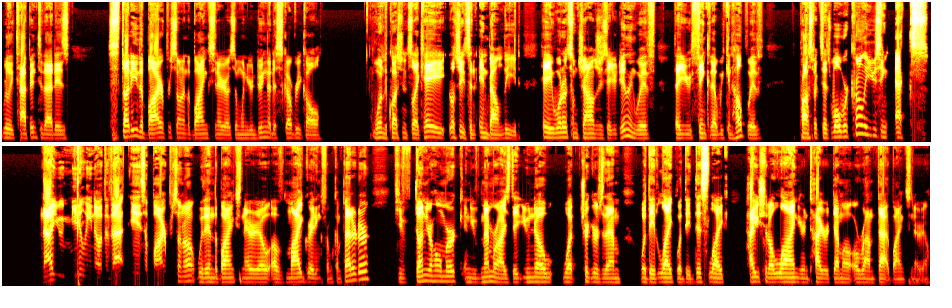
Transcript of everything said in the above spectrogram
really tap into that is study the buyer persona and the buying scenarios. And when you're doing a discovery call, one of the questions is like, "Hey, let's say it's an inbound lead. Hey, what are some challenges that you're dealing with that you think that we can help with?" prospect says, "Well, we're currently using X." Now you immediately know that that is a buyer persona within the buying scenario of migrating from competitor. If you've done your homework and you've memorized it, you know what triggers them, what they like, what they dislike, how you should align your entire demo around that buying scenario.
